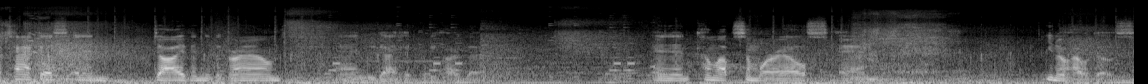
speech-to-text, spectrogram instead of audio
attack us and then dive into the ground. And we got hit pretty hard there. And then come up somewhere else and you know how it goes.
